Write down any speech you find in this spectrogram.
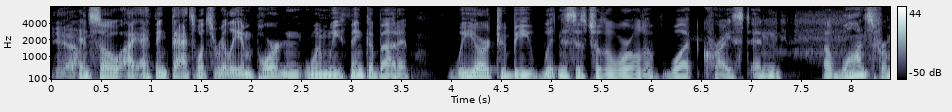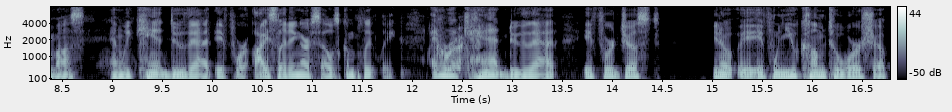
Yeah. And so I, I, think that's what's really important when we think about it. We are to be witnesses to the world of what Christ and uh, wants from us. And we can't do that if we're isolating ourselves completely. And Correct. we can't do that if we're just, you know, if when you come to worship,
